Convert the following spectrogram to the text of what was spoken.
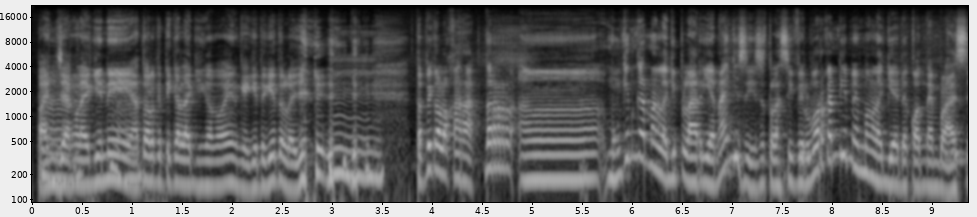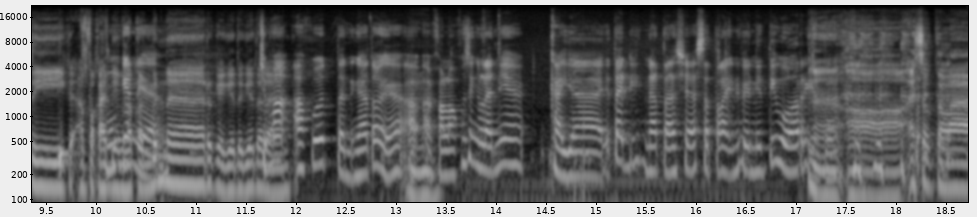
panjang Hmm. lagi nih atau ketika lagi ngapain kayak gitu-gitu loh. Tapi kalau karakter eh, mungkin karena lagi pelarian aja sih setelah Civil War kan dia memang lagi ada kontemplasi apakah dia Mungkin melakukan ya. benar kayak gitu-gitu Cuma kan. aku nggak tahu ya. Hmm. Kalau aku sih ngeliatnya kayak ya tadi Natasha setelah Infinity War gitu. Nah, oh, eh, setelah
